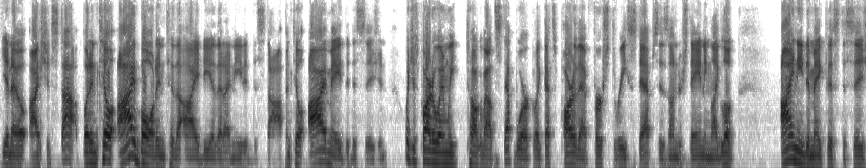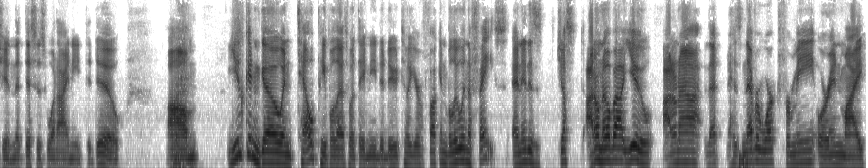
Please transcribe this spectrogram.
you know, I should stop. But until I bought into the idea that I needed to stop, until I made the decision, which is part of when we talk about step work, like that's part of that first three steps is understanding, like, look, I need to make this decision that this is what I need to do. Um, you can go and tell people that's what they need to do till you're fucking blue in the face. And it is just, I don't know about you. I don't know. That has never worked for me or in my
